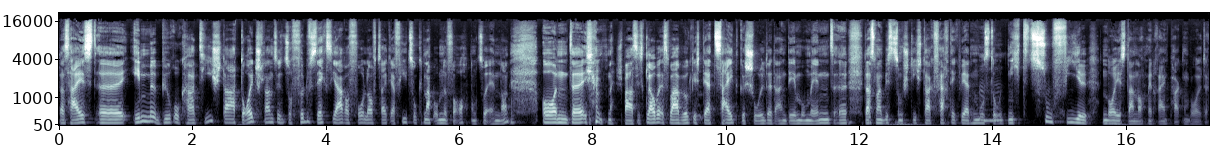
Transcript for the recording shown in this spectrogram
Das heißt, äh, im Bürokratiestaat Deutschland sind so fünf, sechs Jahre Vorlaufzeit ja viel zu knapp, um eine Verordnung zu ändern. Und äh, ich, na, Spaß, ich glaube, es war wirklich der Zeit geschuldet an dem Moment, äh, dass man bis zum Stichtag fertig werden musste und nicht zu viel Neues dann noch mit reinpacken wollte.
